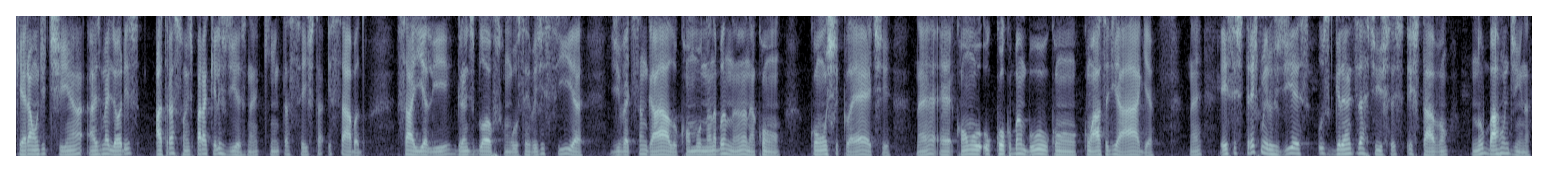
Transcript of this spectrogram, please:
que era onde tinha as melhores atrações para aqueles dias, né? Quinta, sexta e sábado. Saía ali grandes blocos como o Cervejicia, de Sangalo, como Nana Banana, com, com o Chiclete, né? É, como o Coco Bambu, com, com asa de águia. Né? Esses três primeiros dias, os grandes artistas estavam no Barrondina.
